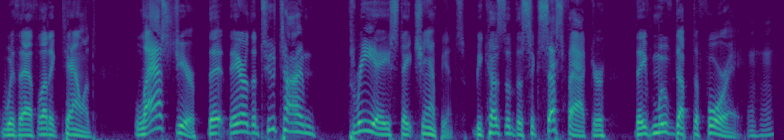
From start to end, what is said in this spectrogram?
with athletic talent. Last year, they, they are the two time 3A state champions. Because of the success factor, they've moved up to 4A.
